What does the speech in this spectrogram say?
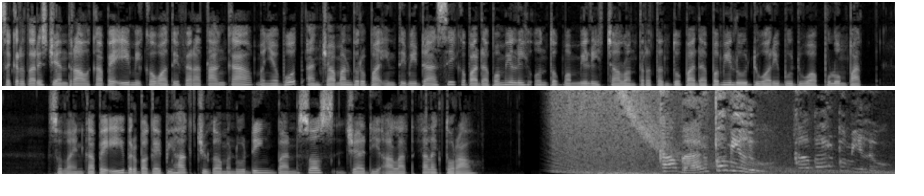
Sekretaris Jenderal KPI Mikawati Feratangka menyebut ancaman berupa intimidasi kepada pemilih untuk memilih calon tertentu pada pemilu 2024. Selain KPI, berbagai pihak juga menuding bansos jadi alat elektoral. Kabar Pemilu Kabar Pemilu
